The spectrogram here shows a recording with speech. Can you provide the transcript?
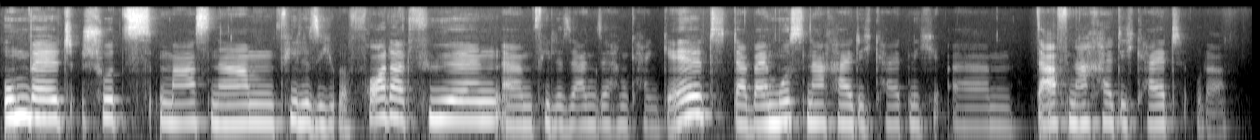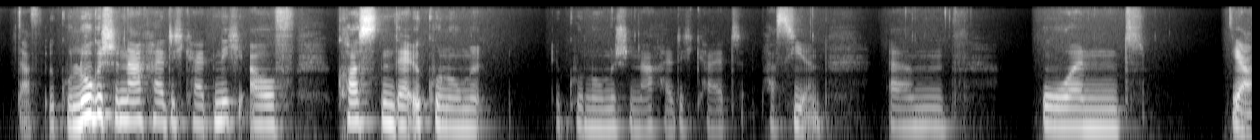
Umweltschutzmaßnahmen, viele sich überfordert fühlen, ähm, viele sagen, sie haben kein Geld. Dabei muss Nachhaltigkeit nicht, ähm, darf Nachhaltigkeit oder darf ökologische Nachhaltigkeit nicht auf Kosten der Ökonomi ökonomischen Nachhaltigkeit passieren. Ähm, und ja,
